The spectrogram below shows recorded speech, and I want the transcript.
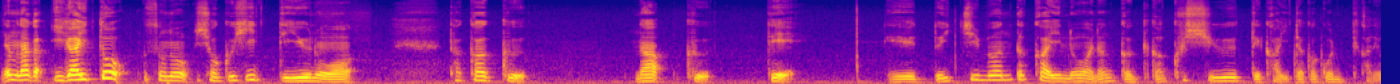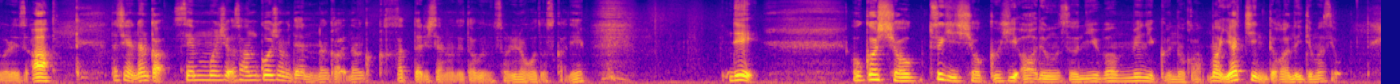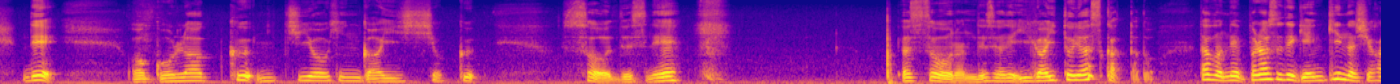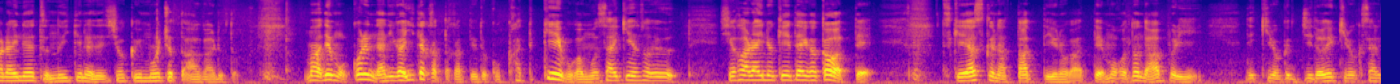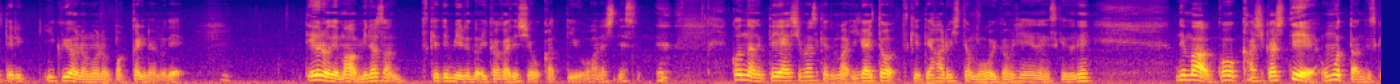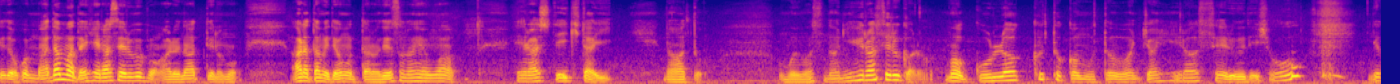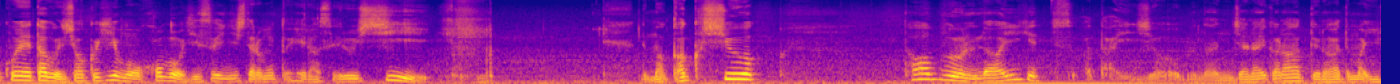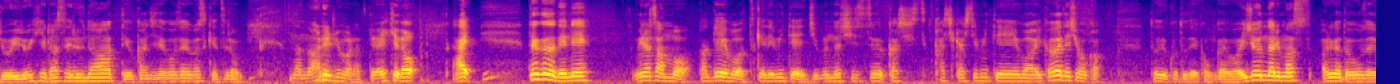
でもなんか意外とその食費っていうのは高くなくてえーっと一番高いのはなんか学習って書いたかこれってカテゴリーですあ確かになんか専門書参考書みたいななんかなんかかかったりしたので多分それのことですかね。で他食次食費。あでもそう2番目に来るのか。まあ家賃とか抜いてますよ。であ娯楽日用品外食。そうですね。そうなんですよね。意外と安かったと。多分ねプラスで現金の支払いのやつ抜いてないので食費もうちょっと上がると。まあでもこれ何が言いたかったかっていうとこう家計簿がもう最近そういう支払いの形態が変わってつけやすくなったっていうのがあってもうほとんどアプリで記録自動で記録されていくようなものばっかりなので。っていうのでまあ皆さんつけてみるのいかがでしょうかっていうお話です。こんなん提案しますけどまあ意外とつけてはる人も多いかもしれないですけどね。でまあこう可視化して思ったんですけどこれまだまだ減らせる部分あるなっていうのも改めて思ったのでその辺は減らしていきたいなと思います。何減らせるかな？まあ娯楽とかも多分ワンチャン減らせるでしょ？でこれ多分食費もほぼ自炊にしたらもっと減らせるしでまあ学習は多分来月丈夫なんじゃないかなっていうのがあってまあいろいろ減らせるなっていう感じでございます結論。何のあれにもなってないけど。はい。ということでね皆さんも家計簿をつけてみて自分の支出可視可視化してみてはいかがでしょうか。ということで今回は以上になります。ありがとうございます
